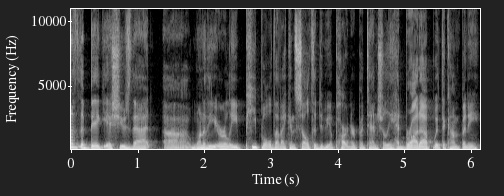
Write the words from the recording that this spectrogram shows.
of the big issues that uh, one of the early people that I consulted to be a partner potentially had brought up with the company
